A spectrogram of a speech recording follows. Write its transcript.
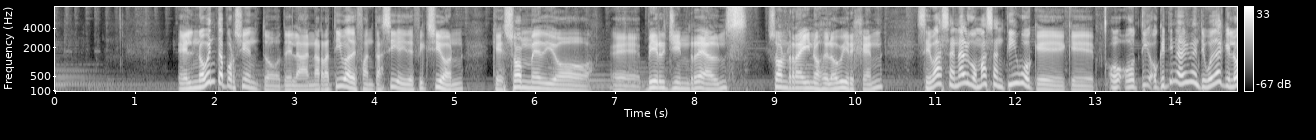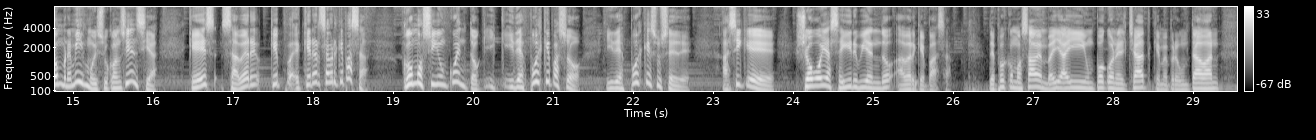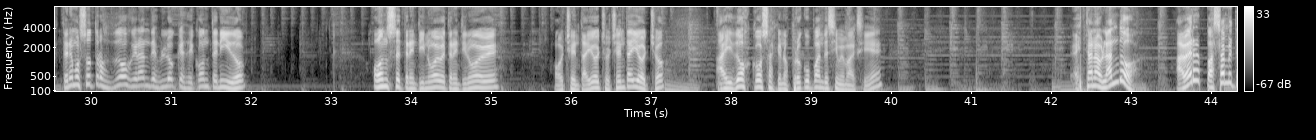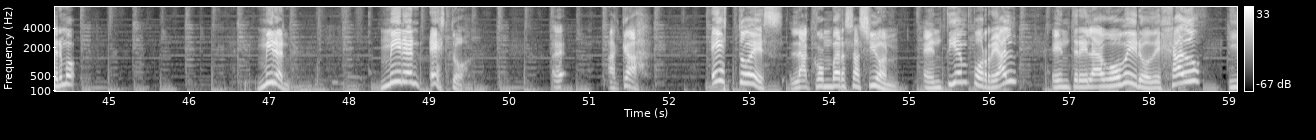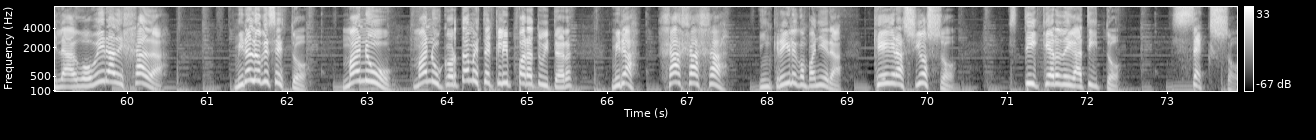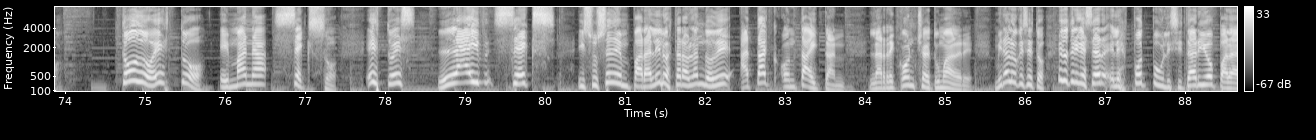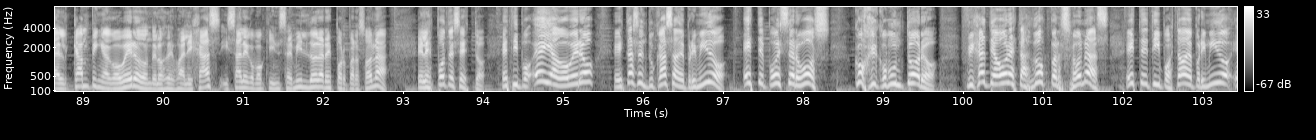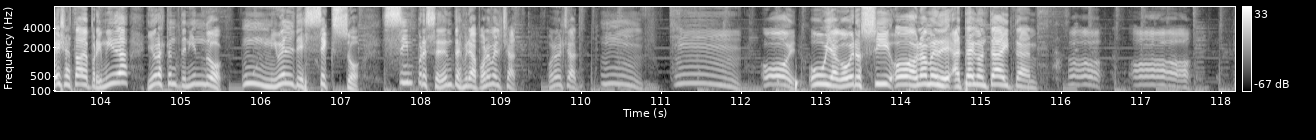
El 90% de la narrativa de fantasía y de ficción, que son medio eh, Virgin Realms, son reinos de lo virgen, se basa en algo más antiguo que. que- o, o ti- o que tiene la misma antigüedad que el hombre mismo y su conciencia, que es saber qué, querer saber qué pasa. ¿Cómo sigue un cuento? ¿Y, y después qué pasó? ¿Y después qué sucede? Así que yo voy a seguir viendo a ver qué pasa. Después, como saben, veía ahí un poco en el chat que me preguntaban. Tenemos otros dos grandes bloques de contenido. 11, 39, 39, 88, 88. Hay dos cosas que nos preocupan, decime Maxi, ¿eh? ¿Están hablando? A ver, pasame, tenemos... Miren. Miren esto. Eh, acá. Esto es la conversación en tiempo real entre el agobero dejado y la agobera dejada. Mirá lo que es esto. Manu, Manu, cortame este clip para Twitter. Mirá, ja, ja, ja. Increíble compañera. Qué gracioso. Sticker de gatito. Sexo. Todo esto emana sexo. Esto es live sex y sucede en paralelo a estar hablando de Attack on Titan la reconcha de tu madre. Mirá lo que es esto. Esto tiene que ser el spot publicitario para el camping agobero donde los desvalijás y sale como 15 mil dólares por persona. El spot es esto. Es tipo, hey agobero, ¿estás en tu casa deprimido? Este puede ser vos. Coge como un toro. Fíjate ahora estas dos personas. Este tipo estaba deprimido, ella estaba deprimida y ahora están teniendo un nivel de sexo sin precedentes. Mira, poneme el chat. Poneme el chat. Mmm. Uy, uy, Agobero, sí. Oh, hablame de Attack on Titan. Oh, oh.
